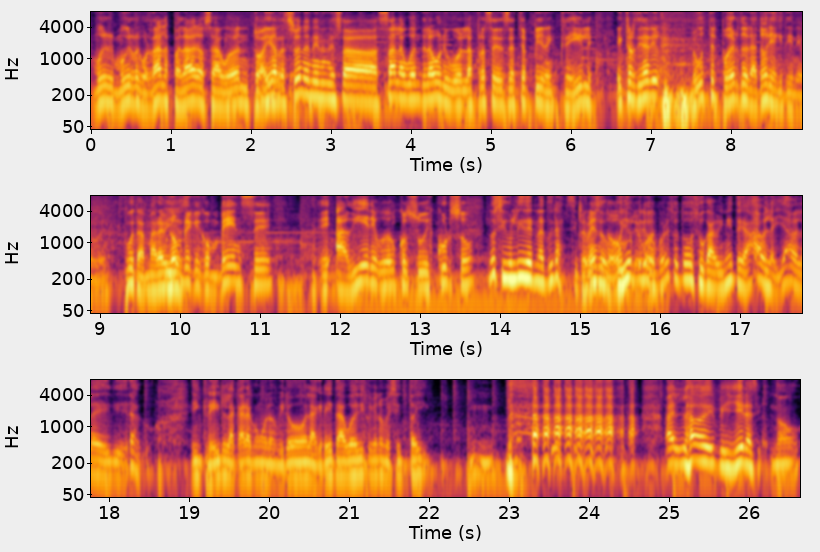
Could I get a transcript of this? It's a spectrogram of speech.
muy, muy recordadas las palabras, o sea, weón, todavía resuenan en esa sala, weón, de la ONU, weón, las frases de Sebastián Piñera, increíble, extraordinario. Me gusta el poder de oratoria que tiene, weón. Puta, Un maravilloso. hombre que convence, eh, adhiere, weón, con su discurso. No, si un líder natural. si por Tremendo eso, pues yo hombre, creo, weón. por eso todo su gabinete habla y habla de liderazgo. Increíble la cara como lo miró la Greta, weón. Dijo, yo no me siento ahí. Mm. Al lado de Piñera, así. No.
